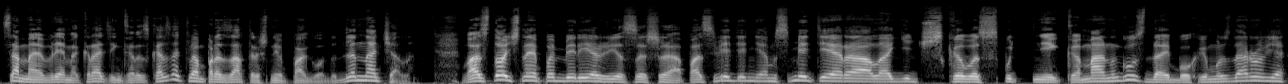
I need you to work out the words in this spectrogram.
Самое время кратенько рассказать вам про завтрашнюю погоду. Для начала. Восточное побережье США, по сведениям с метеорологического спутника «Мангус», дай бог ему здоровья,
